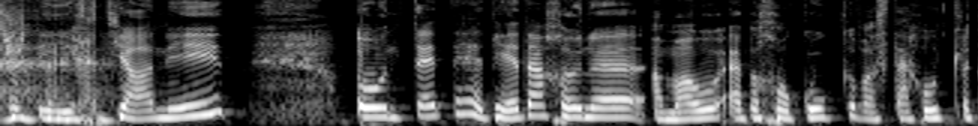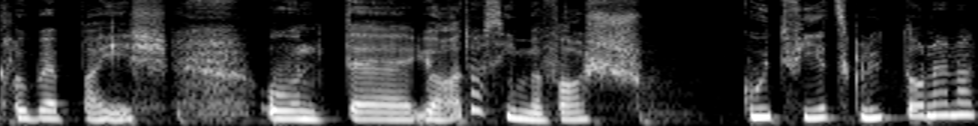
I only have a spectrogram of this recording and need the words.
sticht ja nicht. Und dort hat jeder können einmal eben gucken, was der Kottelclub ist. Und äh, ja, da sind wir fast gut 40 Leute drinnen.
